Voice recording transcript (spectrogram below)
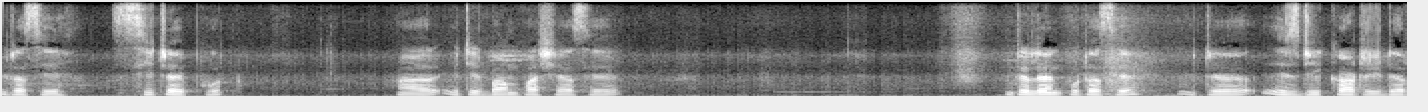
এটা আছে সি টাইপ পুট আর এটির বাম পাশে আছে এটা ল্যান্ড পুট আছে, এটা এইচডি কার্ড রিডার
